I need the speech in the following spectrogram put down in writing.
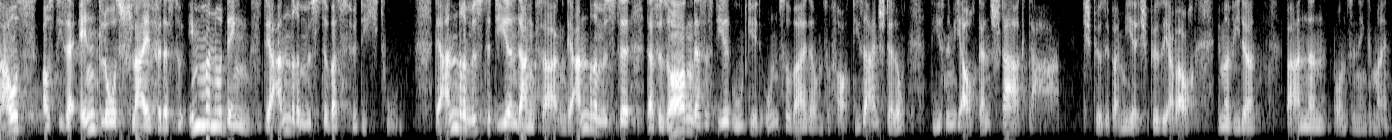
raus aus dieser Endlosschleife, dass du immer nur denkst, der andere müsste was für dich tun. Der andere müsste dir einen Dank sagen. Der andere müsste dafür sorgen, dass es dir gut geht und so weiter und so fort. Diese Einstellung, die ist nämlich auch ganz stark da. Ich spüre sie bei mir, ich spüre sie aber auch immer wieder bei anderen, bei uns in den Gemeinden.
